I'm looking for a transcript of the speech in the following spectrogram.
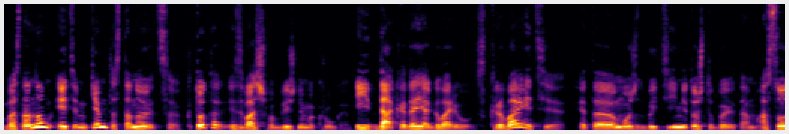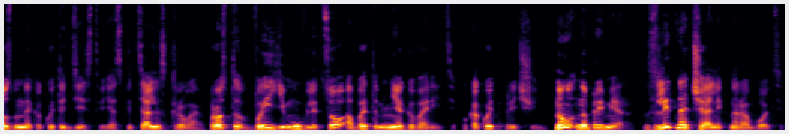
В основном этим кем-то становится кто-то из вашего ближнего круга. И да, когда я говорю «скрываете», это может быть и не то чтобы там осознанное какое-то действие, я специально скрываю. Просто вы ему в лицо об этом не говорите по какой-то причине. Ну, например, злит начальник на работе,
